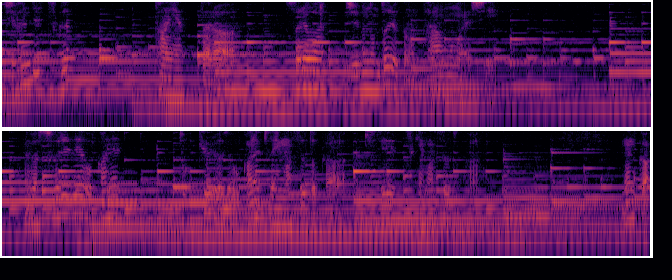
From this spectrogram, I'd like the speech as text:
自分で作ったんやったらそれは自分の努力のたわものやしなんかそれでお金特許料でお金取りますとか規制つけますとかなんか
